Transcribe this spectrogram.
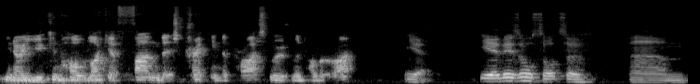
you know, you can hold like a fund that's tracking the price movement of it, right? Yeah, yeah. There's all sorts of, um,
